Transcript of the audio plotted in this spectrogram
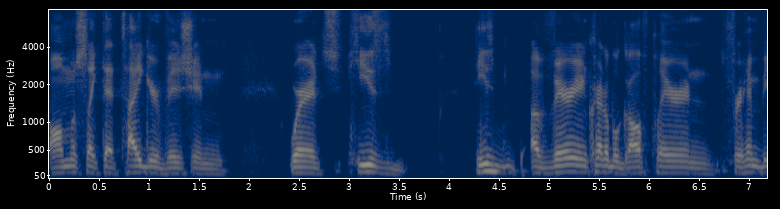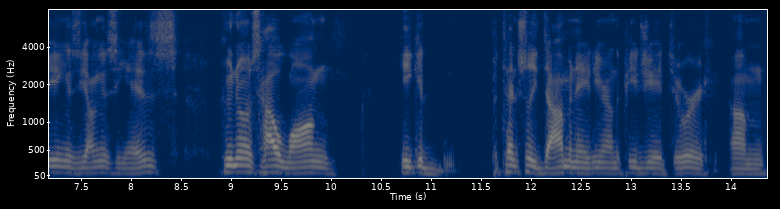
almost like that Tiger vision, where it's he's he's a very incredible golf player, and for him being as young as he is, who knows how long he could potentially dominate here on the PGA Tour. Um,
